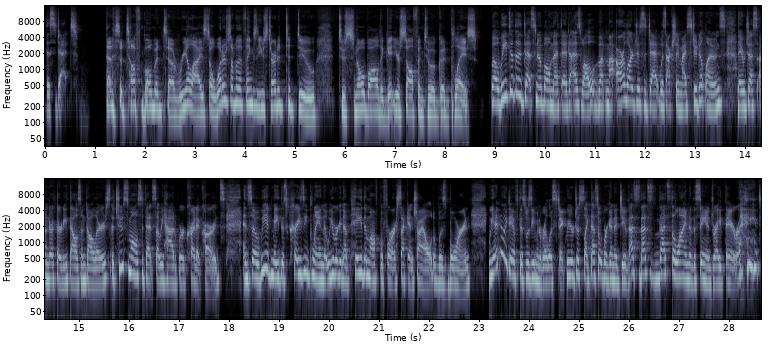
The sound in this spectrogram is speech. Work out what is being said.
this debt that is a tough moment to realize. So, what are some of the things that you started to do to snowball to get yourself into a good place? Well, we did the debt snowball method as well. But my, our largest debt was actually my student loans. They were just under $30,000. The two smallest debts that we had were credit cards. And so we had made this crazy plan that we were going to pay them off before our second child was born. We had no idea if this was even realistic. We were just like, that's what we're going to do. That's, that's, that's the line in the sand right there. Right.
